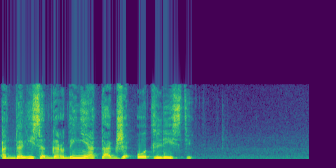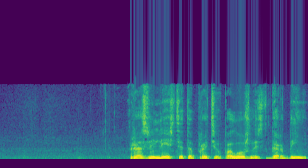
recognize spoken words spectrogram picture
отдались от гордыни, а также от лести? Разве лесть – это противоположность гордыни?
